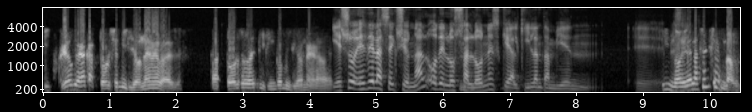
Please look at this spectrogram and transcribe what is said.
Y creo que era 14 millones, me parece. 14 o 25 millones, era. ¿Y eso es de la seccional o de los salones que alquilan también? eh, Y no y de la seccional,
